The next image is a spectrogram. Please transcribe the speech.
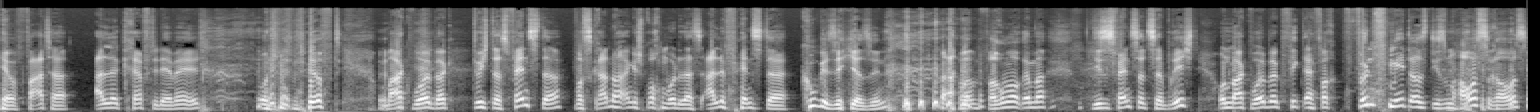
der Vater alle Kräfte der Welt und wirft Mark Wahlberg durch das Fenster, was gerade noch angesprochen wurde, dass alle Fenster kugelsicher sind. Aber warum auch immer, dieses Fenster zerbricht und Mark Wahlberg fliegt einfach fünf Meter aus diesem Haus raus,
